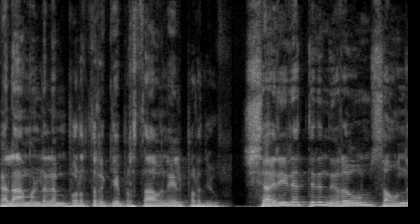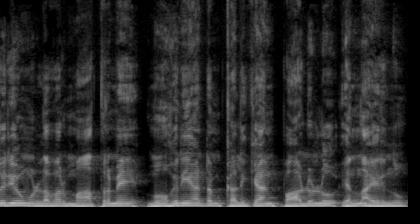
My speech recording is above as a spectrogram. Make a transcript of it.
കലാമണ്ഡലം പുറത്തിറക്കിയ പ്രസ്താവനയിൽ പറഞ്ഞു. ശരീരത്തിന് നിറവും സൗന്ദര്യവും ഉള്ളവർ മാത്രമേ മോഹിനിയാട്ടം കളിക്കാൻ പാടുള്ളൂ എന്നായിരുന്നു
